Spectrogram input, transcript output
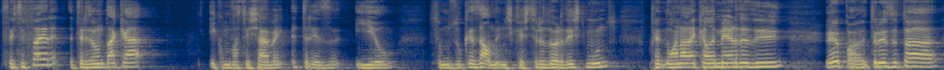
Sexta-feira, a Teresa não está cá. E como vocês sabem, a Teresa e eu somos o casal menos castrador deste mundo. Portanto, não há nada aquela merda de... Epá, a Teresa está...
